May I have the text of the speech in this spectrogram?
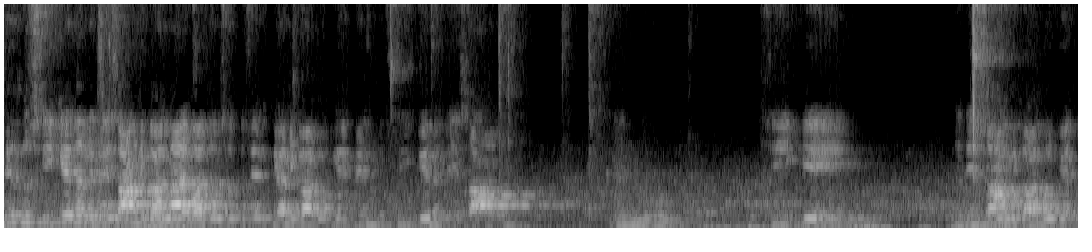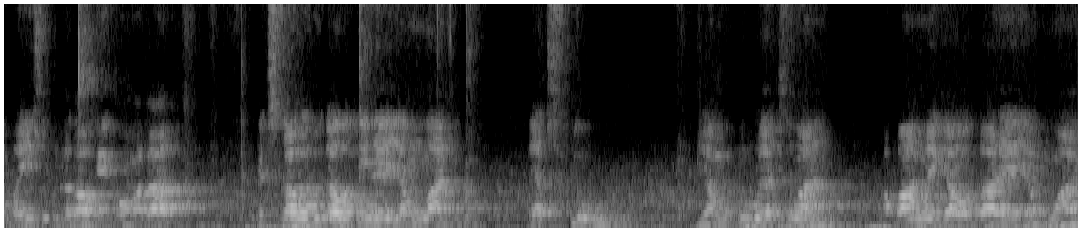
बिंदु सी के निर्देशांक निकालना है सूत्र से क्या निकालोगे? बिंदु सी के निर्देशांक। बिंदु सी के निर्देशांक निकालोगे तो वही सूत्र लगाओगे, कौन वाला? एक्स का वैल्यू क्या होती है m one x two m two x one अपान में क्या होता है? यम वन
